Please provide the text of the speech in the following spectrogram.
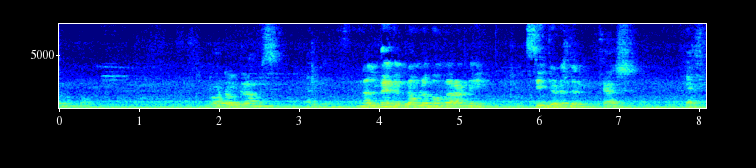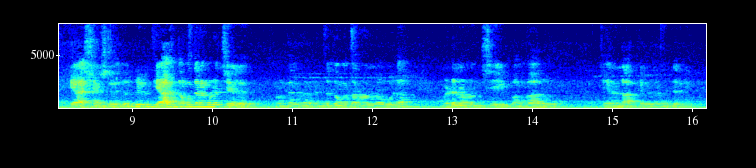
మొత్తం? టోటల్ గ్రామ్స్ నలభై ఎనిమిది గ్రాముల బంగారాన్ని సీజ్ చేయడం జరిగింది. క్యాష్ క్యాష్ ఏం లేదు. వీళ్ళు క్యాష్ దొంగతనం కూడా చేయలేదు. రెండు రెండు దొంగతనాల్లో కూడా మెడలో నుంచి బంగారు చైన్ లాక్కెళ్ళడం జరిగింది.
